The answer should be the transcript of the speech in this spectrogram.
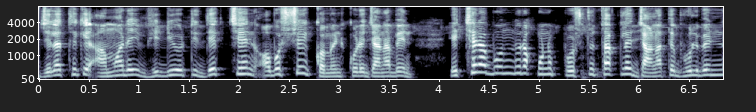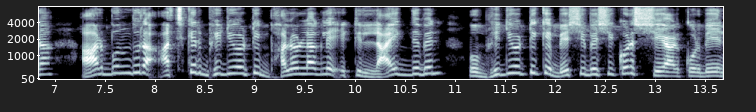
জেলা থেকে আমার এই ভিডিওটি দেখছেন, অবশ্যই কমেন্ট করে জানাবেন। এছাড়া বন্ধুরা, কোনো প্রশ্ন থাকলে জানাতে ভুলবেন না। আর বন্ধুরা, আজকের ভিডিওটি ভালো লাগলে একটি লাইক দেবেন ও ভিডিওটিকে বেশি বেশি করে শেয়ার করবেন।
